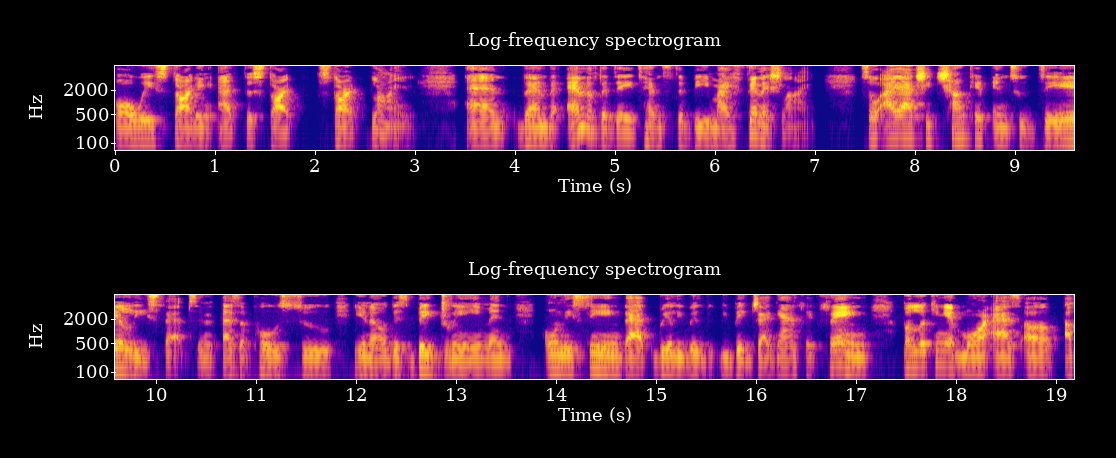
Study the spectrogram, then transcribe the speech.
always starting at the start start line. And then the end of the day tends to be my finish line. So I actually chunk it into daily steps as opposed to, you know, this big dream and only seeing that really big, big gigantic thing, but looking at more as a, a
